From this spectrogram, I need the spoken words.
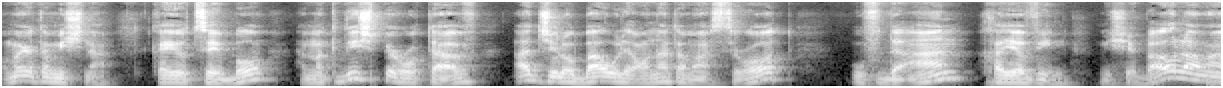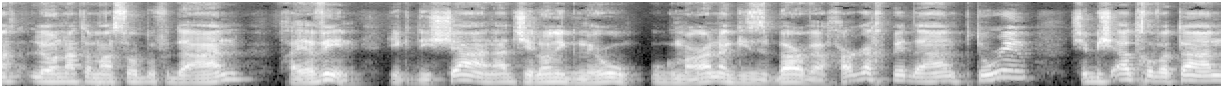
אומרת המשנה, כיוצא בו, המקדיש פירותיו עד שלא באו לעונת המעשרות, ופדען חייבין. מי שבאו לעונת המעשרות ופדען, חייבין. הקדישן עד שלא נגמרו, וגמרן הגזבר ואחר כך פדען, פטורים, שבשעת חובתן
